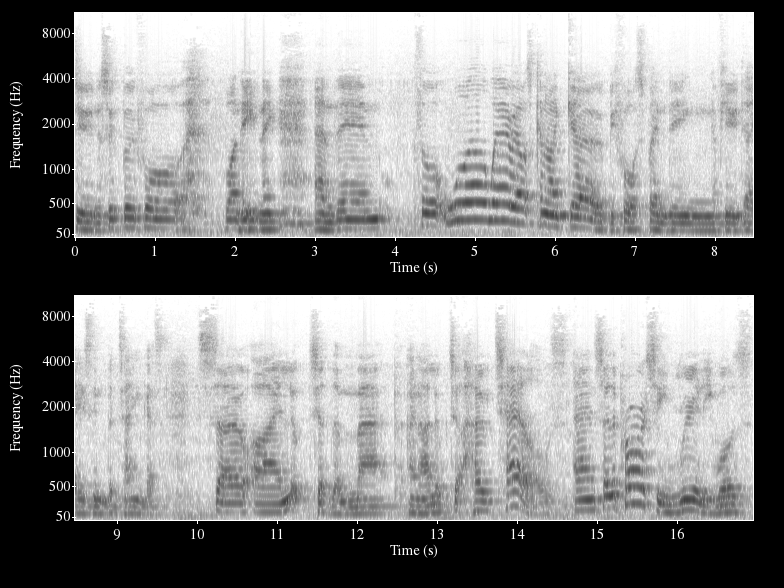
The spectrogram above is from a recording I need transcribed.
to Nasugbu for one evening and then thought, well, where else can I go before spending a few days in Batangas? So I looked at the map and I looked at hotels. And so the priority really was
